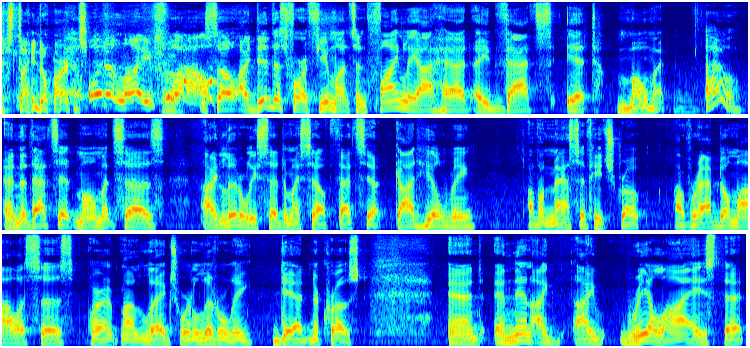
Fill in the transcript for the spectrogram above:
stained orange. What a life. Wow. So I did this for a few months, and finally I had a "that's it" moment. Oh. And the that's it moment says, I literally said to myself, that's it. God healed me of a massive heat stroke, of rhabdomyolysis, where my legs were literally dead, necrosed. And, and then I, I realized that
